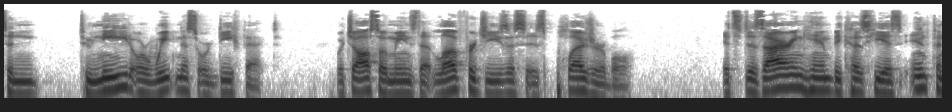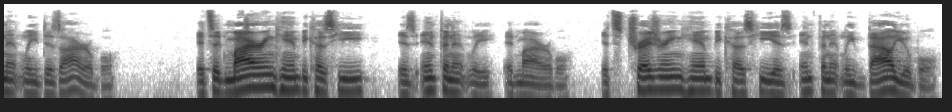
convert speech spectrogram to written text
to, to need or weakness or defect, which also means that love for Jesus is pleasurable. It's desiring him because he is infinitely desirable. It's admiring him because he is infinitely admirable. It's treasuring him because he is infinitely valuable.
